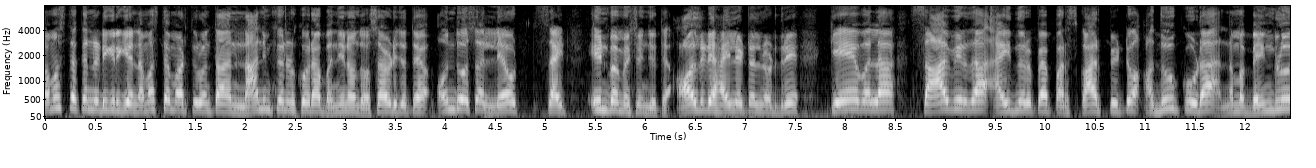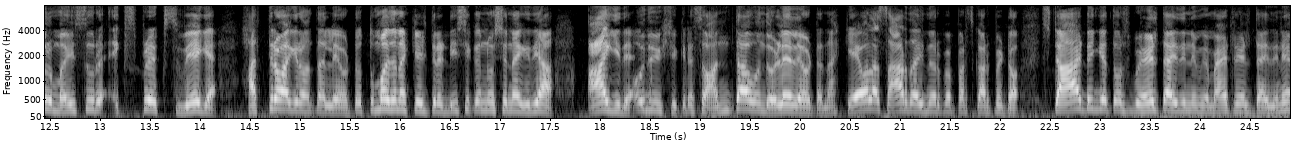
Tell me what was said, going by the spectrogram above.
ಸಮಸ್ತ ಕನ್ನಡಿಗರಿಗೆ ನಮಸ್ತೆ ಮಾಡ್ತಿರುವಂಥ ನಾನು ನಿಮ್ಮ ಕನ್ನಡಕೋರ ಬಂದಿನ ಒಂದು ಹೊಸ ವಿಡಿಯೋ ಜೊತೆ. ಒಂದು ಹೊಸ ಲೇಔಟ್ ಸೈಟ್ ಇನ್ಫಾರ್ಮೇಷನ್ ಜೊತೆ. ಆಲ್ರೆಡಿ ಹೈಲೈಟಲ್ಲಿ ನೋಡಿದ್ರಿ, ಕೇವಲ ಸಾವಿರದ ಐದುನೂರು ರೂಪಾಯಿ ಪರ್ ಸ್ಕ್ವೇರ್ ಫೀಟು ಅದು ಕೂಡ ನಮ್ಮ ಬೆಂಗಳೂರು ಮೈಸೂರು ಎಕ್ಸ್ಪ್ರೆಸ್ ವೇಗೆ ಹತ್ತಿರವಾಗಿರುವಂಥ ಲೇಔಟು ತುಂಬ ಜನ ಕೇಳ್ತೀರಾ ಡಿ ಸಿ ಕನ್ವರ್ಷನ್ ಆಗಿದೆಯಾ? ಆಗಿದೆ. ಹೌದು ವೀಕ್ಷಕರೇ ಸೊ ಅಂಥ ಒಂದು ಒಳ್ಳೆ ಲೇಔಟನ್ನು ಕೇವಲ ಸಾವಿರದ ಐದುನೂರು ರೂಪಾಯಿ ಪರ್ ಸ್ಕ್ವೇರ್ ಫೀಟು ಸ್ಟಾರ್ಟಿಂಗ್ಗೆ ತೋರಿಸ್ಬಿಟ್ಟು ಹೇಳ್ತಾ ಇದ್ದೀನಿ, ನಿಮಗೆ ಮ್ಯಾಟ್ರ್ ಹೇಳ್ತಾ ಇದ್ದೀನಿ.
